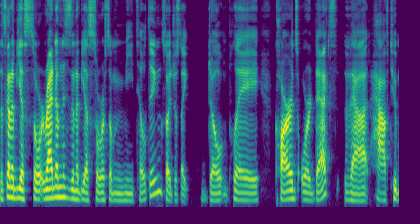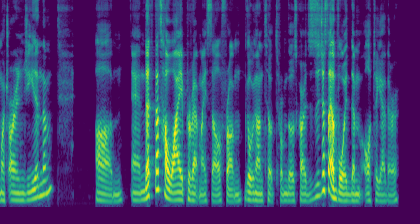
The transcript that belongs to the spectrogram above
that's gonna be a sort randomness is gonna be a source of me tilting. So I just like don't play cards or decks that have too much RNG in them um and that's that's how i prevent myself from going on tilt from those cards is just avoid them altogether.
